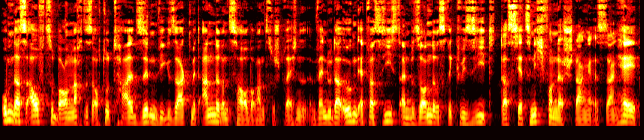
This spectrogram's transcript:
Um das aufzubauen, macht es auch total Sinn, wie gesagt, mit anderen Zauberern zu sprechen. Wenn du da irgendetwas siehst, ein besonderes Requisit, das jetzt nicht von der Stange ist, sagen, hey,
